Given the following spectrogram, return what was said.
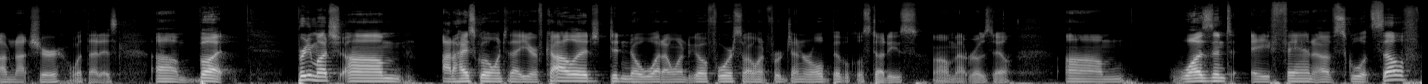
I'm not sure what that is, um, but pretty much um, out of high school, I went to that year of college. Didn't know what I wanted to go for, so I went for general biblical studies um, at Rosedale. Um, wasn't a fan of school itself.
